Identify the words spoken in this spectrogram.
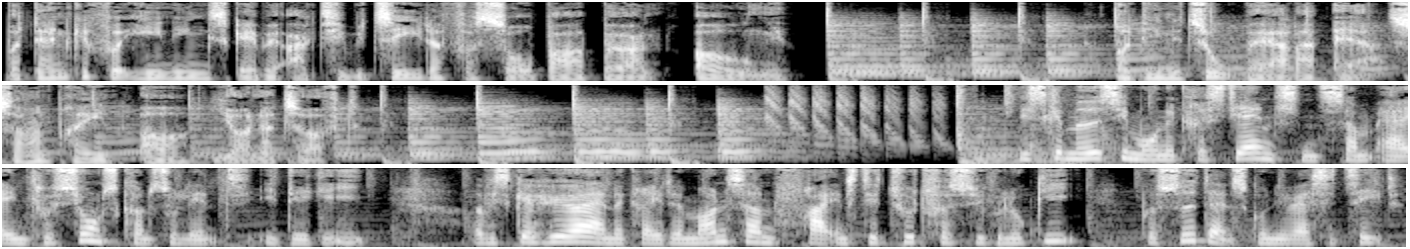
hvordan kan foreningen skabe aktiviteter for sårbare børn og unge? Og dine to værter er Søren Prehn og Jonna Toft. Vi skal møde Simone Christiansen, som er inklusionskonsulent i DGI, og vi skal høre Anne-Grethe Monson fra Institut for Psykologi på Syddansk Universitet.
